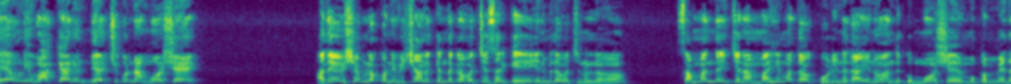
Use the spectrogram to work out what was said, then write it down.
దేవుని వాక్యాన్ని నేర్చుకున్న మోషే అదే విషయంలో కొన్ని విషయాలు కిందకు వచ్చేసరికి ఎనిమిదవ వచనంలో సంబంధించిన మహిమతో కూడినదాయను అందుకు మోషే ముఖం మీద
